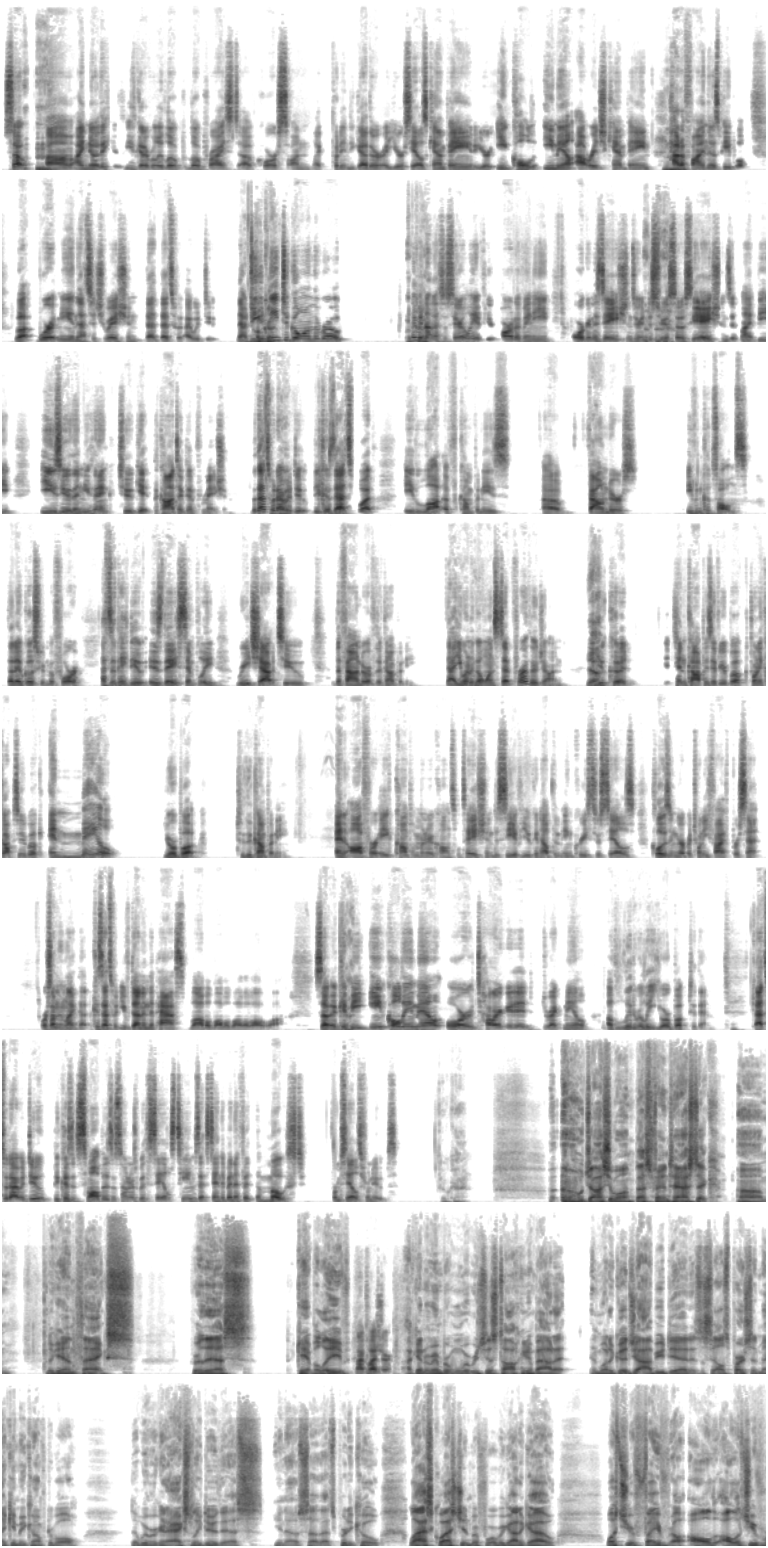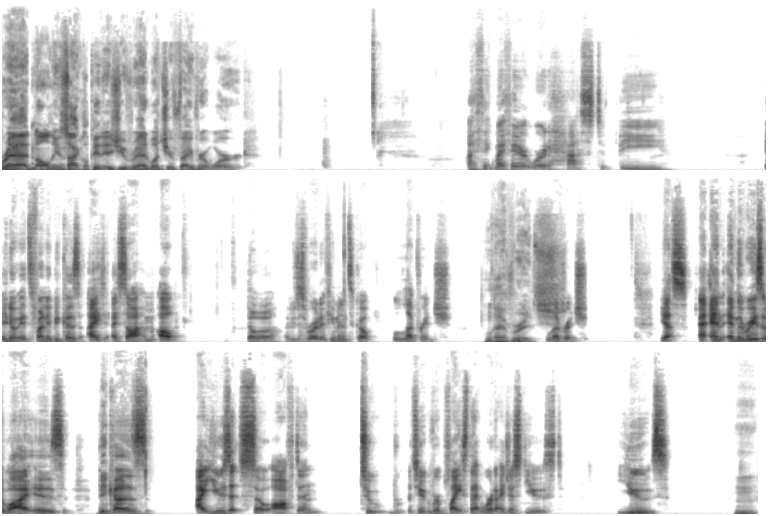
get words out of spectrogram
So um, I know that he's got a really low low priced uh, course on like putting together a your sales campaign, your e- cold email outreach campaign, mm-hmm. how to mm-hmm. find those people. But were it me in that situation, that that's what I would do. Now, do you okay. need to go on the road? Okay. Maybe not necessarily. If you're part of any organizations or industry associations, it might be easier than you think to get the contact information. But that's what okay. I would do because that's what a lot of companies, uh, founders, even consultants that I've ghosted before, that's what they do is they simply reach out to the founder of the company. Now you want to go one step further, John. Yeah. You could get 10 copies of your book, 20 copies of your book, and mail your book to the company and offer a complimentary consultation to see if you can help them increase their sales closing rate by 25% or something like that, because that's what you've done in the past, blah, blah, blah, blah, blah, blah, blah, blah. So it could be e- cold email or targeted direct mail of literally your book to them. That's what I would do because it's small business owners with sales teams that stand to benefit the most from Sales for Noobs. Okay. Well, Joshua, that's fantastic. Um, again, thanks for this. I can't believe. My pleasure. I can remember when we were just talking about it and what a good job you did as a salesperson making me comfortable that we were going to actually do this, you know, so that's pretty cool. Last question before we got to go what's your favorite all all that you've read and all the encyclopedias you've read what's your favorite word i think my favorite word has to be you know it's funny because i i saw him oh duh, i just wrote it a few minutes ago leverage Leverage. Leverage. Yes. And and the reason why is because I use it so often to to replace that word I just used. Use. Hmm.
